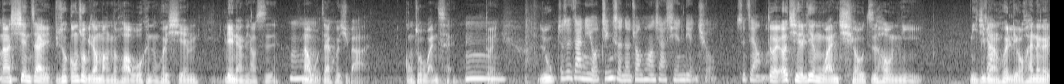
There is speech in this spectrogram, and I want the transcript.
那现在比如说工作比较忙的话，我可能会先练两个小时，那我再回去把工作完成，对。如就是在你有精神的状况下先练球，是这样吗？对，而且练完球之后你，你你基本上会流汗，那个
